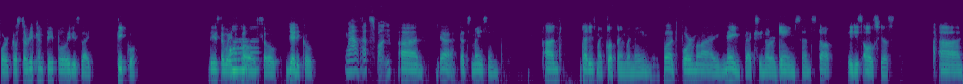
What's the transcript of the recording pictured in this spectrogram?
for Costa Rican people it is like tico this is the way to call Ah. it so Yetico Wow, that's fun. and yeah, that's amazing. And that is my Club Penguin name. But for my name tags in other games and stuff, it is Alcius. And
